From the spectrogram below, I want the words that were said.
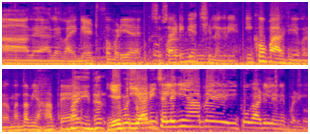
आ गए आ गए भाई गेट तो बढ़िया है। सोसाइटी भी अच्छी लग रही है। इको पार्क है ये मतलब यहाँ पे भाई इधर ये किया नहीं चलेगी यहाँ पे इको गाड़ी लेनी पड़ेगी।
